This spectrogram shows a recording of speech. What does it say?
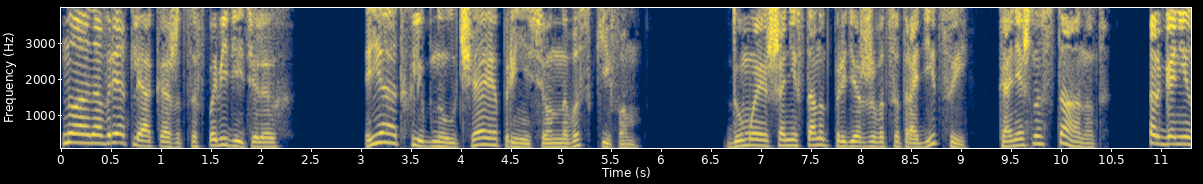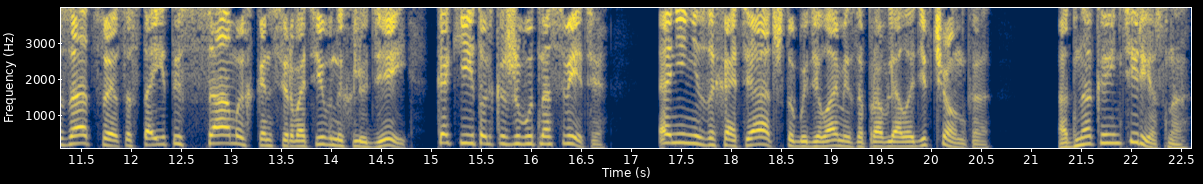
но она вряд ли окажется в победителях. Я отхлебнул чая, принесенного скифом. Думаешь, они станут придерживаться традиций, Конечно, станут. Организация состоит из самых консервативных людей, какие только живут на свете. Они не захотят, чтобы делами заправляла девчонка. Однако интересно.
